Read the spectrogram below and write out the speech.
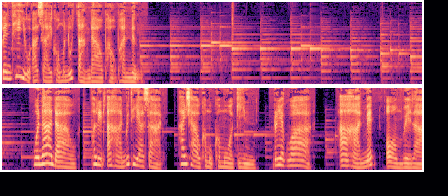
เป็นที่อยู่อาศัยของมนุษย์ต่างดาวเผ่าพันธุ์หนึ่ง หัวหน้าดาวผลิตอาหารวิทยาศาสตร์ ให้ชาวขมุกขมัวกิน เรียกว่า อาหารเม็ดออมเวลา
